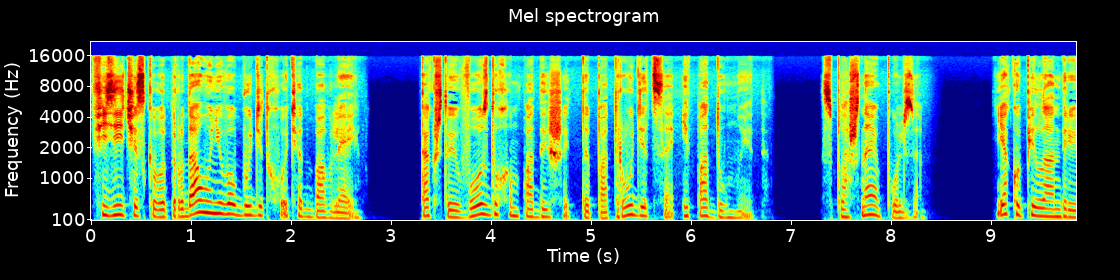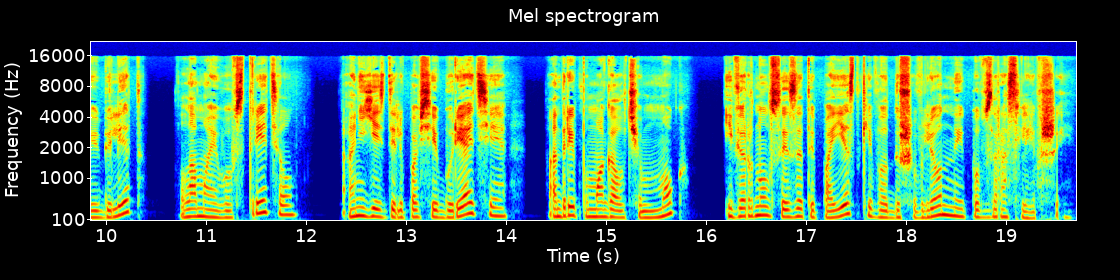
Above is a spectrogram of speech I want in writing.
Физического труда у него будет хоть отбавляй. Так что и воздухом подышать, ты потрудится и подумает. Сплошная польза. Я купила Андрею билет, Лома его встретил. Они ездили по всей Бурятии. Андрей помогал, чем мог, и вернулся из этой поездки воодушевленный и повзрослевший.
